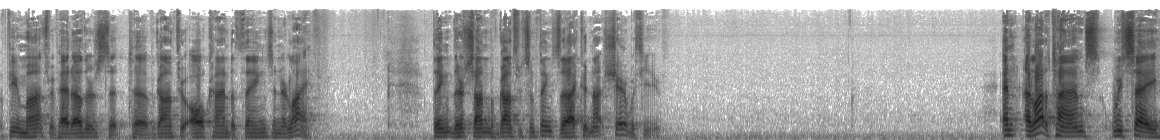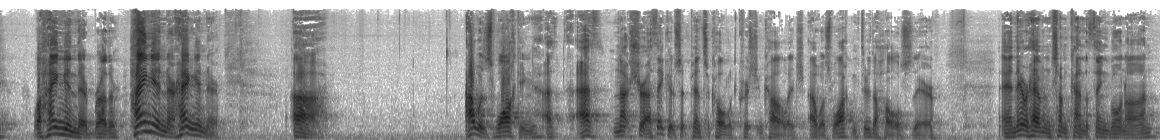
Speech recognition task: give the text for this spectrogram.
a few months. We've had others that uh, have gone through all kinds of things in their life. There's some have gone through some things that I could not share with you. And a lot of times we say, well, hang in there, brother. Hang in there, hang in there. Uh, I was walking, I, am not sure, I think it was at Pensacola Christian College. I was walking through the halls there, and they were having some kind of thing going on.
